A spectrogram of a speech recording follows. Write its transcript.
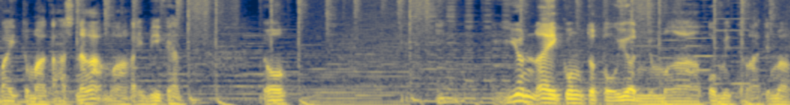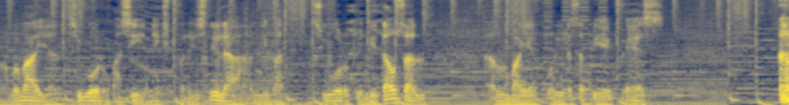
Bay, tumataas na nga mga kaibigan. No? Yun ay kung totoo yun, yung mga comment ng ating mga kababayan. Siguro kasi in-experience nila, ang iba siguro 20,000 ang bayad po nila sa PFS.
